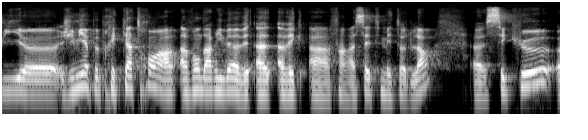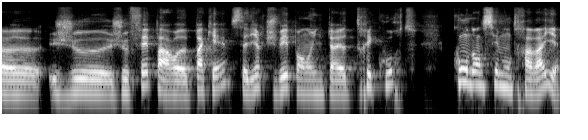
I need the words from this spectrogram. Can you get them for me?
euh, j'ai mis à peu près 4 ans avant d'arriver avec, à, enfin, à cette méthode-là. Euh, c'est que euh, je, fais par paquet, c'est-à-dire que je vais pendant une période très courte condenser mon travail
